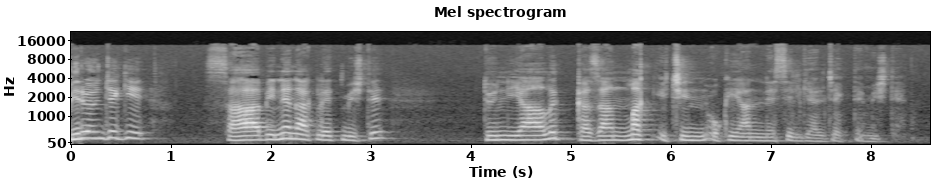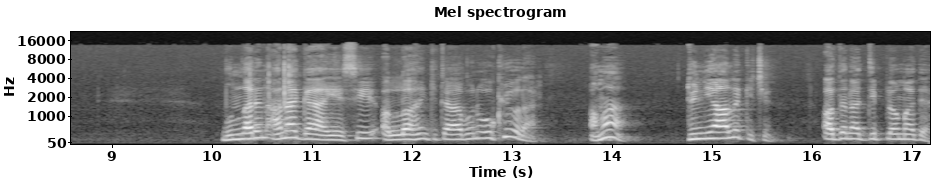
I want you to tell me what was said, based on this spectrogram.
Bir önceki sahabi ne nakletmişti? dünyalık kazanmak için okuyan nesil gelecek demişti. Bunların ana gayesi Allah'ın kitabını okuyorlar. Ama dünyalık için adına diploma de,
